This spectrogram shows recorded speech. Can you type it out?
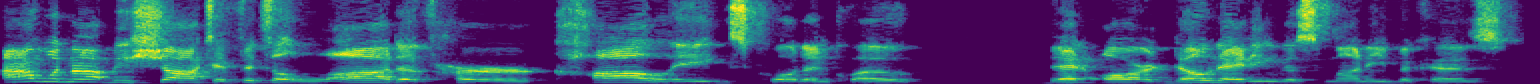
I would not be shocked if it's a lot of her colleagues, quote unquote, that are donating this money because,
